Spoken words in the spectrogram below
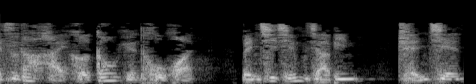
自大海和高原的呼唤。本期节目嘉宾陈坚。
